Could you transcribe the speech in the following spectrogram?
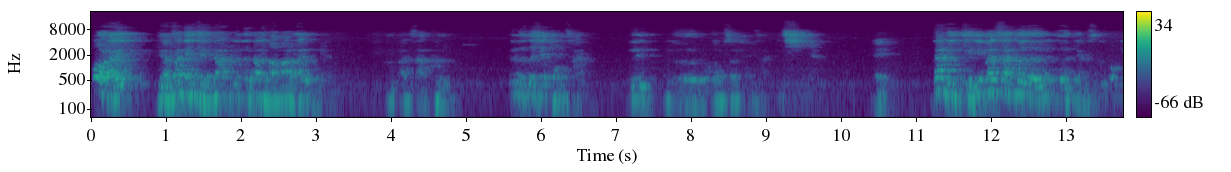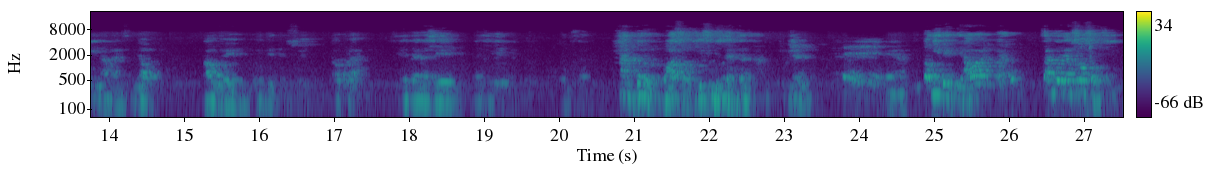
后来两三年前，他跟着他的妈妈来我们读经班上课，跟着这些同才，跟那个国中生同才一起，哎，那你解经班上课的那个讲师功力，那还是要。稍微有一点点水准，要不然现在那些上课玩手机是不是很正常？是不是？对呀，动一点摇啊，上课要收手机。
